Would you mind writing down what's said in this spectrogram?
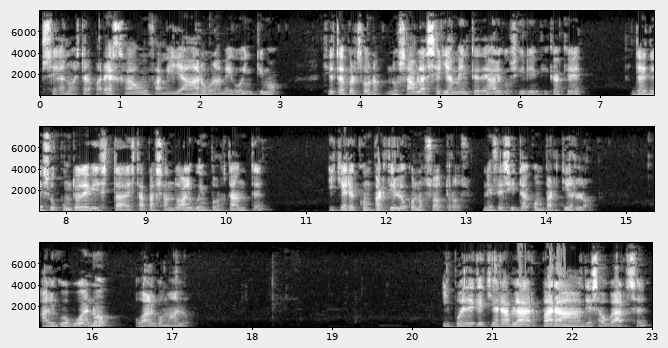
sea nuestra pareja, un familiar o un amigo íntimo, si esta persona nos habla seriamente de algo, significa que desde su punto de vista está pasando algo importante y quiere compartirlo con nosotros, necesita compartirlo, algo bueno o algo malo. Y puede que quiera hablar para desahogarse,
